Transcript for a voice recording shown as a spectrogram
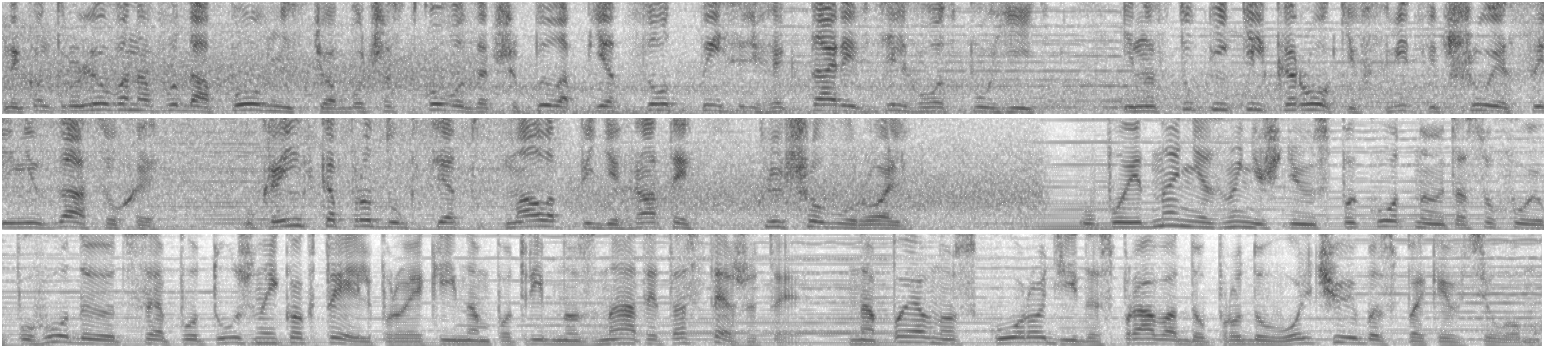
Неконтрольована вода повністю або частково зачепила 500 тисяч гектарів сільгоспугідь. І наступні кілька років світ відчує сильні засухи. Українська продукція тут мала б відіграти ключову роль. У поєднанні з нинішньою спекотною та сухою погодою це потужний коктейль, про який нам потрібно знати та стежити. Напевно, скоро дійде справа до продовольчої безпеки в цілому.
